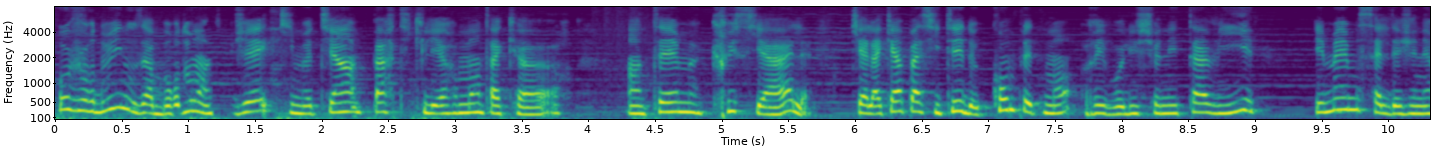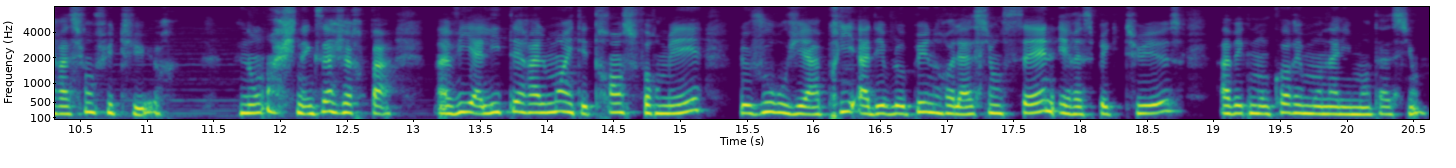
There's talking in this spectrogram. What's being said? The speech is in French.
Aujourd'hui, nous abordons un sujet qui me tient particulièrement à cœur, un thème crucial a la capacité de complètement révolutionner ta vie et même celle des générations futures. Non, je n'exagère pas. Ma vie a littéralement été transformée le jour où j'ai appris à développer une relation saine et respectueuse avec mon corps et mon alimentation.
